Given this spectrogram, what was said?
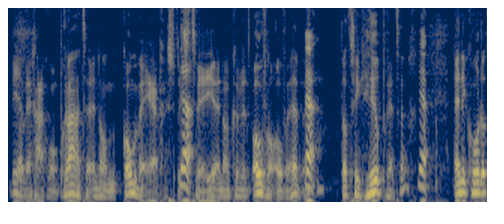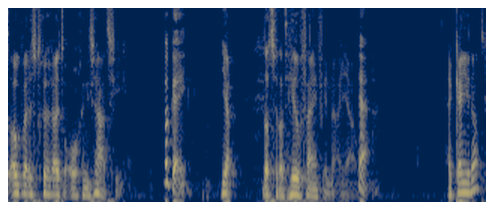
ja, wij gaan gewoon praten en dan komen we ergens met Ja. tweeën en dan kunnen we het overal over hebben. Ja. Dat vind ik heel prettig. Ja. En ik hoor dat ook wel eens terug uit de organisatie. Oké, dat ze dat heel fijn vinden aan jou. ja. Herken je dat?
